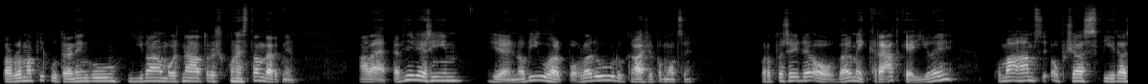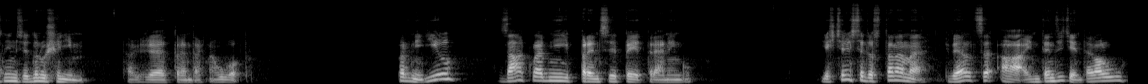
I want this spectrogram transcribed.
problematiku tréninku dívá možná trošku nestandardně, ale pevně věřím, že nový úhel pohledu dokáže pomoci. Protože jde o velmi krátké díly, pomáhám si občas s výrazným zjednodušením, takže to jen tak na úvod. První díl základní principy tréninku. Ještě než se dostaneme k délce a intenzitě intervalů,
